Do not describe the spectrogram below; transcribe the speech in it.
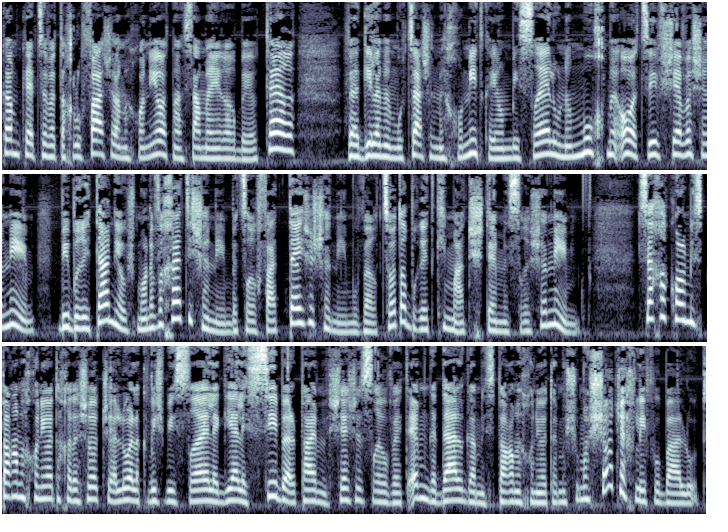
גם קצב התחלופה של המכוניות נעשה מהיר הרבה יותר, והגיל הממוצע של מכונית כיום בישראל הוא נמוך מאוד, סביב 7 שנים. בבריטניה הוא 8.5 שנים, בצרפת 9 שנים, ובארצות הברית כמעט 12 שנים. סך הכל מספר המכוניות החדשות שעלו על הכביש בישראל הגיע לשיא ב-2016, ובהתאם גדל גם מספר המכוניות המשומשות שהחליפו בעלות.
